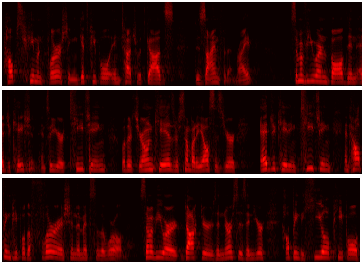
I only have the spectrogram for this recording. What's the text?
helps human flourishing and gets people in touch with God's design for them, right? Some of you are involved in education, and so you're teaching, whether it's your own kids or somebody else's, you're educating, teaching, and helping people to flourish in the midst of the world. Some of you are doctors and nurses, and you're helping to heal people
